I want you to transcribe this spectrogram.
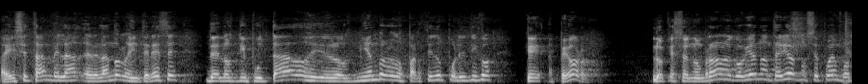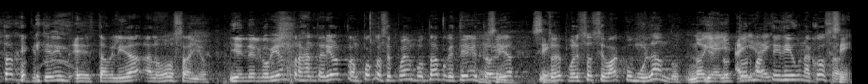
Ahí se están vela- velando los intereses de los diputados y de los miembros de los partidos políticos, que peor, los que se nombraron al gobierno anterior no se pueden votar porque tienen eh, estabilidad a los dos años. Y el del gobierno tras anterior tampoco se pueden votar porque tienen estabilidad. Sí, sí. Entonces por eso se va acumulando. No, y, y el hay- doctor hay- Martí hay- dijo una cosa. Sí.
